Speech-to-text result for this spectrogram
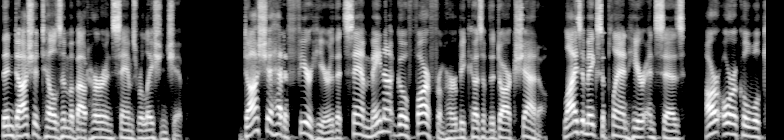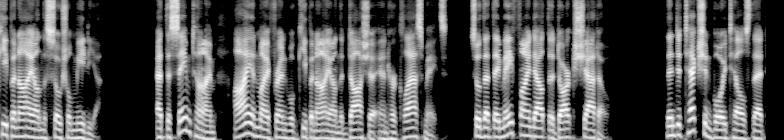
then Dasha tells him about her and Sam's relationship. Dasha had a fear here that Sam may not go far from her because of the dark shadow. Liza makes a plan here and says, our Oracle will keep an eye on the social media. At the same time, I and my friend will keep an eye on the Dasha and her classmates, so that they may find out the dark shadow. Then Detection Boy tells that,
